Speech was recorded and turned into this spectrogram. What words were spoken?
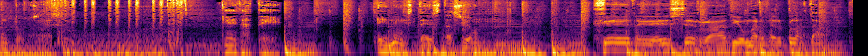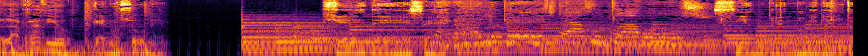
Entonces, quédate en esta estación. GDS Radio Mar del Plata, la radio que nos une. GDS. Radio que está junto a vos. Siempre en movimiento.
